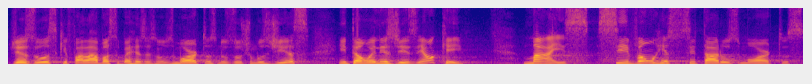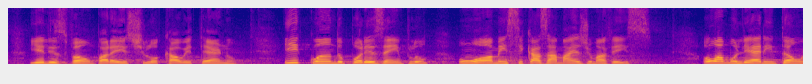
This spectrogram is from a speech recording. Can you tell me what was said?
Jesus que falava sobre a ressurreição dos mortos nos últimos dias, então eles dizem, ok, mas se vão ressuscitar os mortos e eles vão para este local eterno, e quando, por exemplo, um homem se casar mais de uma vez, ou a mulher, então,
